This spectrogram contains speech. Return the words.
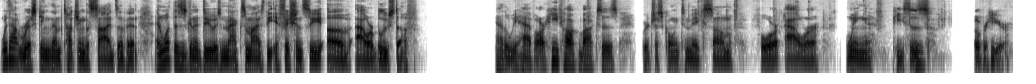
without risking them touching the sides of it. And what this is going to do is maximize the efficiency of our blue stuff. Now that we have our heat hawk boxes, we're just going to make some for our wing pieces over here.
